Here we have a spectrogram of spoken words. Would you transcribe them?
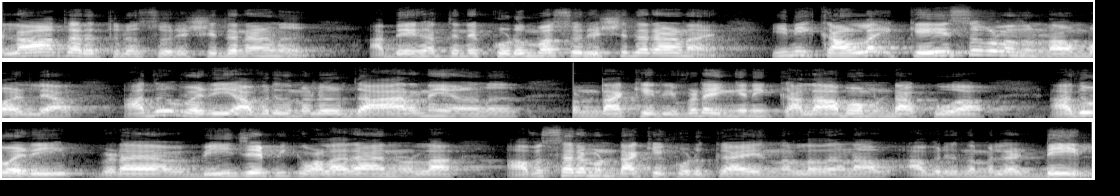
എല്ലാ തരത്തിലും സുരക്ഷിതനാണ്. അദ്ദേഹത്തിന്റെ കുടുംബ സുരക്ഷിതരാണ്. ഇനി കള്ള കേസുകളൊന്നും ഉണ്ടാവാൻ പാടില്ല. അതുവഴി അവർ തമ്മിലൊരു ധാരണയാണ് ഉണ്ടാക്കിയത്. ഇവിടെ എങ്ങനെ കലാപം ഉണ്ടാക്കുക? അതുവഴി ഇവിടെ ബി ജെ പിക്ക് വളരാനുള്ള അവസരമുണ്ടാക്കി കൊടുക്കുക എന്നുള്ളതാണ് അവർ തമ്മിലുള്ള ഡീൽ.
